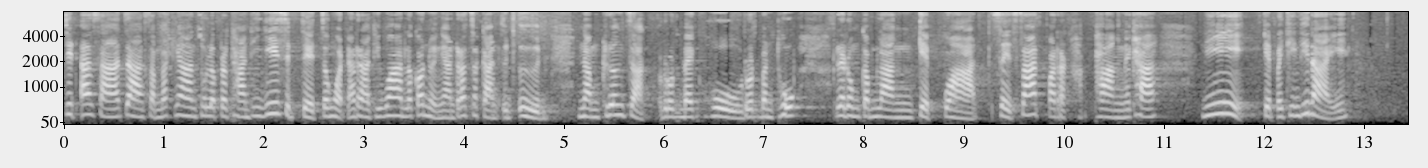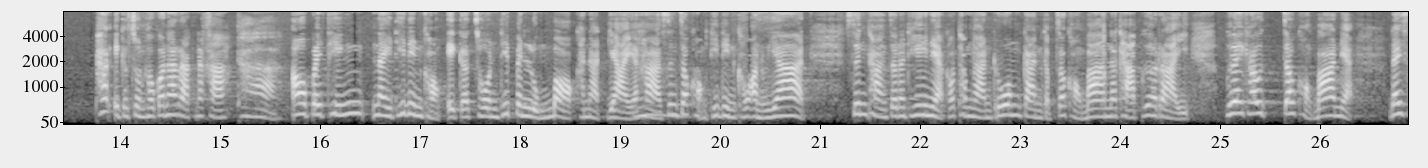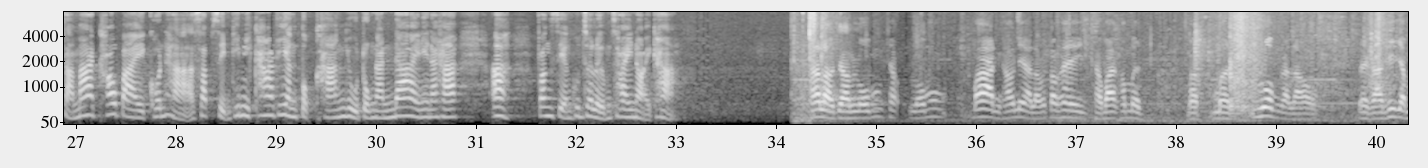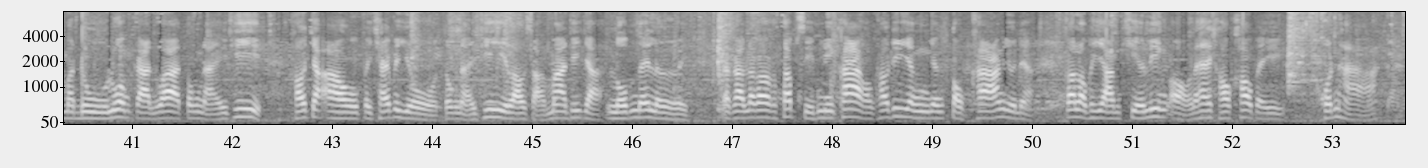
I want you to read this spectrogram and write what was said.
จิตอาสาจากสำนักงานชลประทานที่ 27 จังหวัดนราธิวาสแล้วก็หน่วยงานราชการอื่น ๆนำเครื่องจักรรถแบ็คโฮรถบรรทุก ระดมกำลังเก็บกวาดเศษซากปรักหักพังนะคะ นี่เก็บไปทิ้งที่ไหน ภาคเอกชนเขาก็น่ารักนะคะ ค่ะ เอาไปทิ้งในที่ดินของเอกชนที่เป็นหลุมบ่อขนาดใหญ่อะค่ะ ซึ่งเจ้าของที่ดินเขาอนุญาต ซึ่งทางเจ้าหน้าที่เนี่ยเขาทำงานร่วมกันกับเจ้าของบ้านนะคะ เพื่ออะไร เพื่อให้เขาเจ้าของบ้านเนี่ยได้สามารถเข้าไปค้นหาทรัพย์สินที่มีค่าที่ยังตกค้างอยู่ตรงนั้นได้นี่นะคะอะฟังเสียงคุณเฉลิมชัยหน่อยค่ะ ถ้าเราจะล้มล้มบ้านเขาเนี่ยเราก็ต้องให้ชาวบ้านเขามามามาร่วมกับเรา ในการที่จะมาดูร่วมกันว่าตรงไหนที่ เขาจะเอาไปใช้ประโยชน์ ตรงไหนที่เราสามารถที่จะล้มได้เลยนะครับแล้วก็ทรัพย์สินมีค่าของเขาที่ยังยังตกค้างอยู่เนี่ยก็เราพยายามเคลียร์ลิงออกและให้เขาเข้าไปค้นหา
